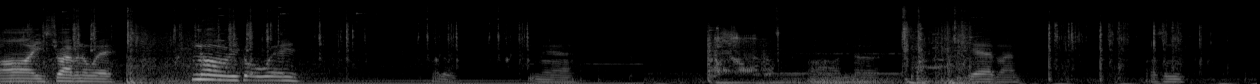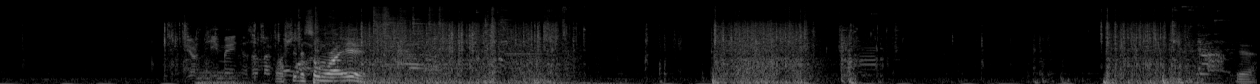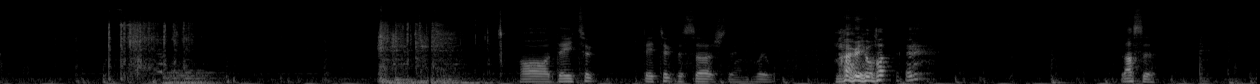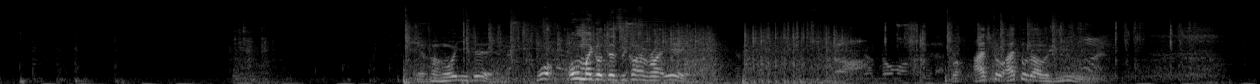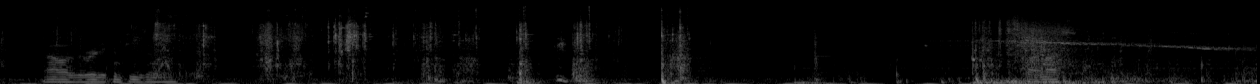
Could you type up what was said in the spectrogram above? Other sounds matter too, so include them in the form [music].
Oh, he's driving away. No, he got away. A man. Oh no. Yeah, man. I was in... Your teammate is on the Oh shit, there's someone right here. Yeah. Oh, they took they took the search thing. Wait, [laughs] Mario, what? Lasse. Yeah, [laughs] what are you doing? What? Oh my god, there's a guy right here. I thought I thought that was you. That was really confusing. Alright, nice.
